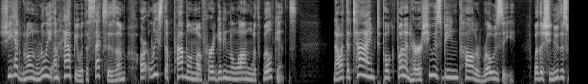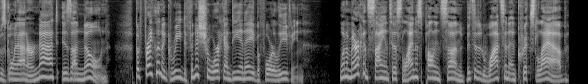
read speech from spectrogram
She had grown really unhappy with the sexism, or at least the problem of her getting along with Wilkins. Now, at the time, to poke fun at her, she was being called Rosie. Whether she knew this was going on or not is unknown. But Franklin agreed to finish her work on DNA before leaving. When American scientist Linus Pauling's son visited Watson and Crick's lab,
